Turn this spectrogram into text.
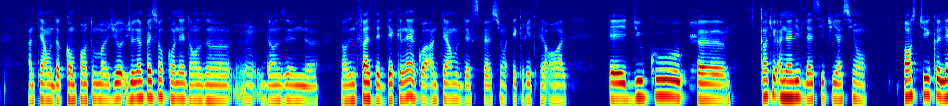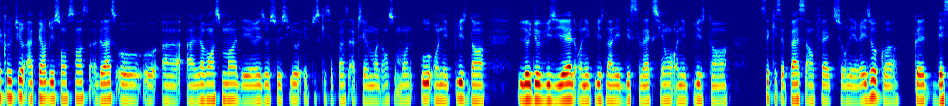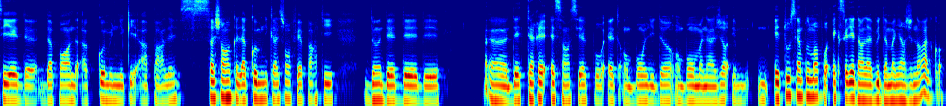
en termes de comportement. J'ai l'impression qu'on est dans un, dans une, dans une phase de déclin, quoi, en termes d'expression écrite et orale. Et du coup, euh, quand tu analyses la situation, penses-tu que l'écriture a perdu son sens grâce au, à, à l'avancement des réseaux sociaux et tout ce qui se passe actuellement dans ce monde où on est plus dans l'audiovisuel, on est plus dans les distractions, on est plus dans ce qui se passe en fait sur les réseaux, quoi, que d'essayer d'apprendre à communiquer, à parler, sachant que la communication fait partie d'un des, des, des, euh, des terrains essentiels pour être un bon leader, un bon manager et, et, tout simplement pour exceller dans la vie de manière générale, quoi.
